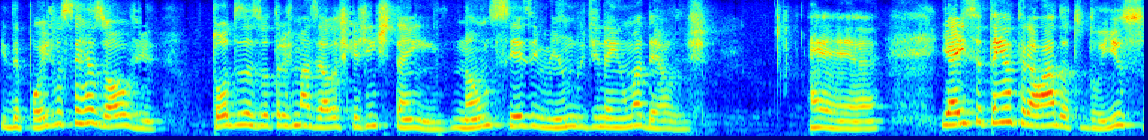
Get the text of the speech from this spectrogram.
e depois você resolve todas as outras mazelas que a gente tem, não se eximindo de nenhuma delas. É... E aí você tem atrelado a tudo isso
